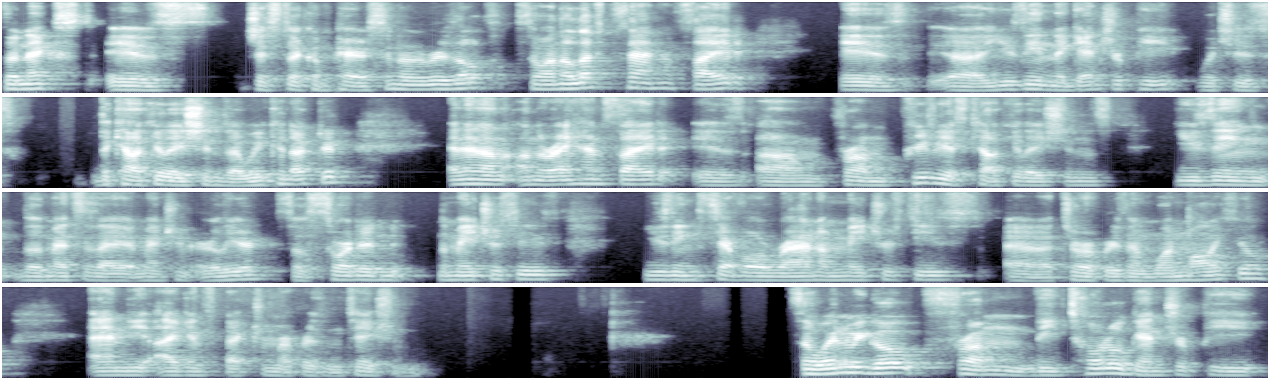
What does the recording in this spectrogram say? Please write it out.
So next is just a comparison of the results. So on the left-hand side is uh, using the Gentropy, which is the calculations that we conducted. And then on, on the right-hand side is um, from previous calculations using the methods I mentioned earlier. So sorted the matrices, using several random matrices uh, to represent one molecule, and the eigenspectrum representation. So when we go from the total gentropy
